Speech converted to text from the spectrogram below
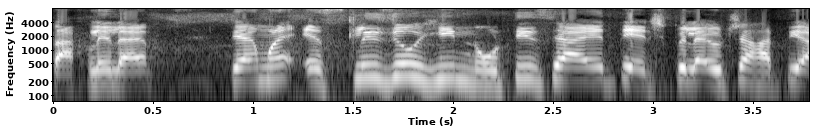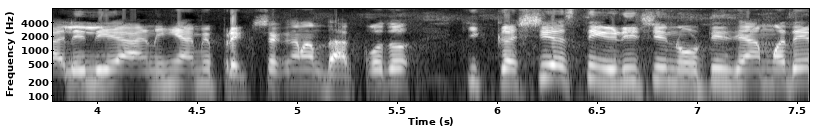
टाकलेला आहे. त्यामुळे एक्सक्लुझिव्ह ही नोटीस आहे ती एच पी लाईव्हच्या हाती आलेली आहे आणि ही आम्ही प्रेक्षकांना दाखवतो की कशी असते ईडीची नोटीस यामध्ये.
